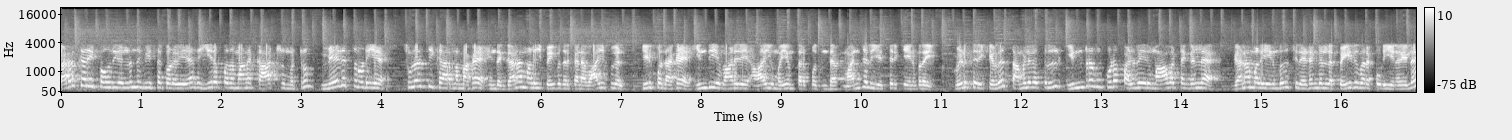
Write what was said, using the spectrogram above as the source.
கடற்கரை பகுதிகளிலிருந்து வீசக்கூடிய அந்த ஈரப்பதமான காற்று மற்றும் மேகத்தினுடைய சுழற்சி காரணமாக இந்த கனமழை பெய்வதற்கான வாய்ப்புகள் இருப்பதாக இந்திய வானிலை ஆய்வு மையம் தற்போது இந்த மஞ்சள் எச்சரிக்கை என்பதை விடுத்திருக்கிறது. தமிழகத்தில் இன்றும் கூட பல்வேறு மாவட்டங்கள்ல கனமழை என்பது சில இடங்கள்ல பெய்து வரக்கூடிய நிலையில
